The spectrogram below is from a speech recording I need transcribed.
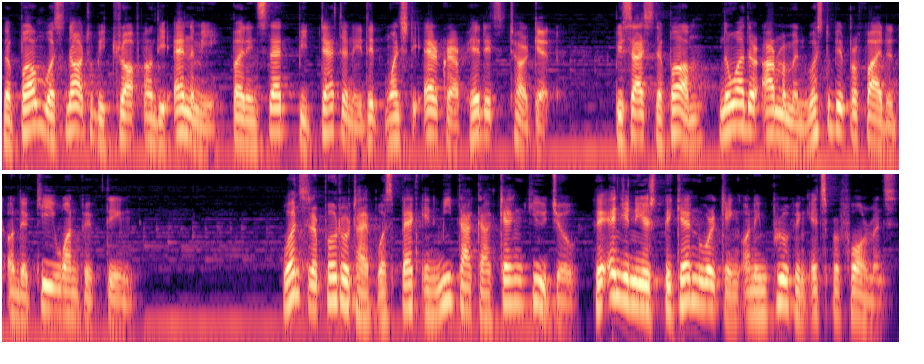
The bomb was not to be dropped on the enemy, but instead be detonated once the aircraft hit its target. Besides the bomb, no other armament was to be provided on the Ki-115. Once the prototype was back in Mitaka Kenkyujo, the engineers began working on improving its performance.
